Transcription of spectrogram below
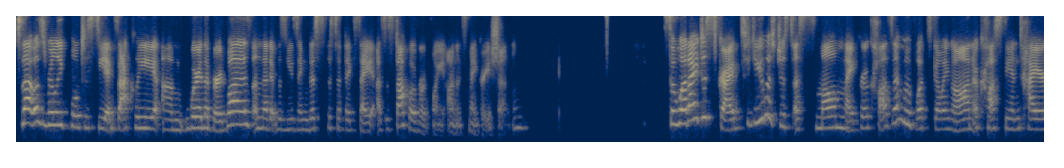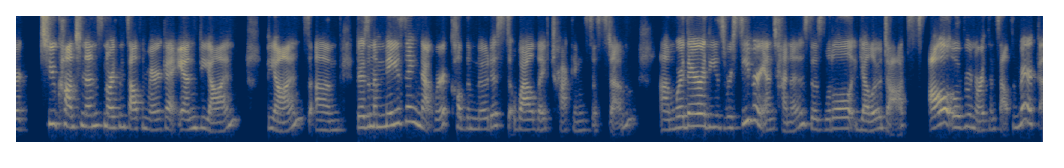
So that was really cool to see exactly um, where the bird was and that it was using this specific site as a stopover point on its migration. So what I described to you was just a small microcosm of what's going on across the entire two continents, North and South America and beyond. beyond. Um, there's an amazing network called the Motus Wildlife Tracking System, um, where there are these receiver antennas, those little yellow dots, all over North and South America.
